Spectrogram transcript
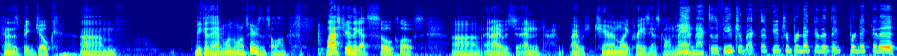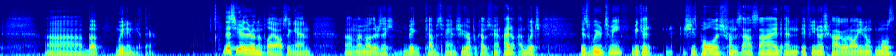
kind of this big joke um, because they hadn't won the World Series in so long. Last year they got so close. Um, and I was and I, I, was cheering like crazy. I was going, man, Back to the Future, Back to the Future predicted it. They predicted it, uh, but we didn't get there. This year they're in the playoffs again. Uh, my mother's a big Cubs fan. She grew up a Cubs fan. I don't, which is weird to me because she's Polish from the South Side, and if you know Chicago at all, you know most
